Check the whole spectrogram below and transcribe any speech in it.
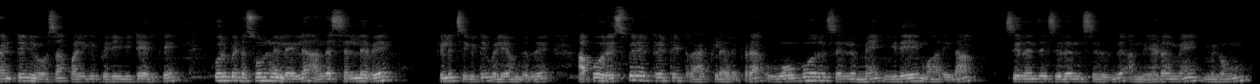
கண்டினியூஸாக பல்கி பெருகிட்டே இருக்கு. குறிப்பிட்ட சூழ்நிலையில் அந்த செல்லவே கிழிச்சுக்கிட்டு வெளியே வந்துடுது. அப்போ ரெஸ்பிரேட்டரி ட்ராக்ல இருக்கிற ஒவ்வொரு செல்லுமே இதே மாதிரி தான் சிதைந்து சிதைந்து சிதைந்து அந்த இடமே மிகவும்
